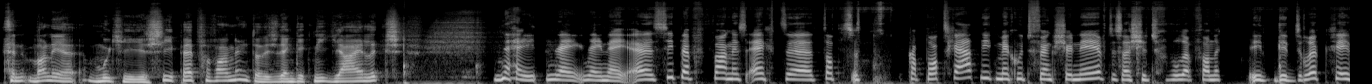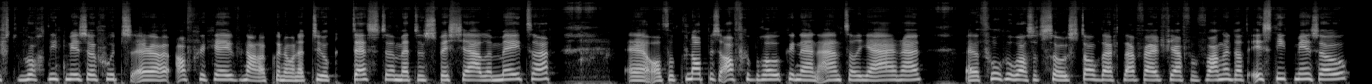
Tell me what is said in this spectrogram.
En wanneer moet je je CPAP vervangen? Dat is denk ik niet jaarlijks. Nee, nee, nee, nee. Uh, CPAP vervangen is echt uh, tot het kapot gaat, niet meer goed functioneert. Dus als je het gevoel hebt van de druk geeft, wordt niet meer zo goed uh, afgegeven. Nou, dan kunnen we natuurlijk testen met een speciale meter. Of een knop is afgebroken na een aantal jaren. Vroeger was het zo standaard na vijf jaar vervangen. Dat is niet meer zo.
